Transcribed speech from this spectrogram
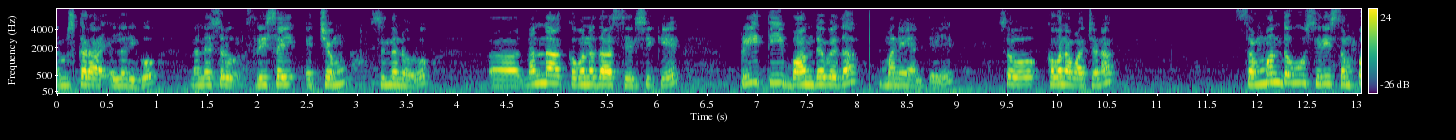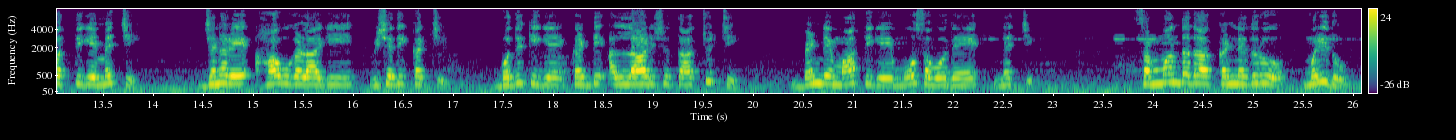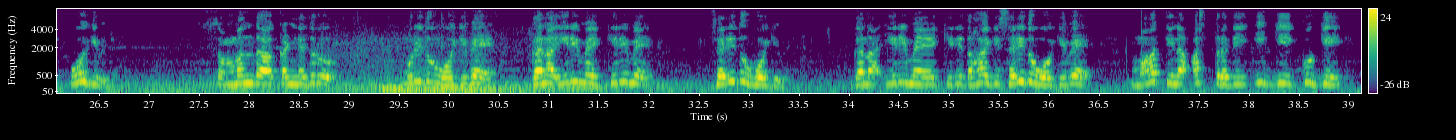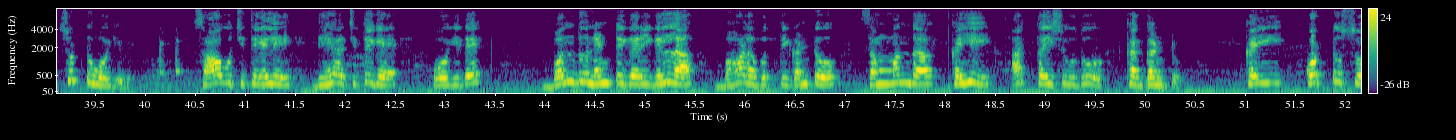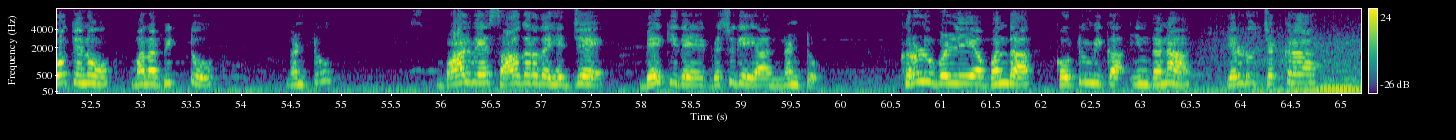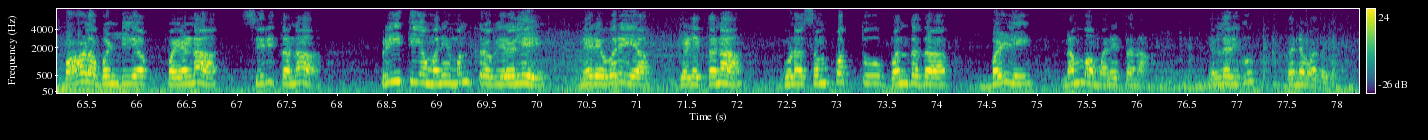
ನಮಸ್ಕಾರ ಎಲ್ಲರಿಗೂ. ನನ್ನ ಹೆಸರು ಶ್ರೀಶೈಲ್ ಎಚ್ ಎಂ ಸಿಂಧನವರು ನನ್ನ ಕವನದ ಶೀರ್ಷಿಕೆ, ಪ್ರೀತಿ ಬಾಂಧವ್ಯದ ಮನೆ ಅಂತೇಳಿ. ಸೊ ಕವನ ವಾಚನ, ಸಂಬಂಧವು ಸಿರಿ ಸಂಪತ್ತಿಗೆ ಮೆಚ್ಚಿ, ಜನರೇ ಹಾವುಗಳಾಗಿ ವಿಷದಿ ಕಚ್ಚಿ, ಬದುಕಿಗೆ ಕಡ್ಡಿ ಅಲ್ಲಾಡಿಸುತ್ತಾ ಚುಚ್ಚಿ, ಬೆಣ್ಣೆ ಮಾತಿಗೆ ಮೋಸ ಹೋದೆ ನೆಚ್ಚಿ. ಸಂಬಂಧದ ಕಣ್ಣೆದುರು ಮುರಿದು ಹೋಗಿವಿದೆ ಸಂಬಂಧ ಕಣ್ಣೆದುರು ಮುರಿದು ಹೋಗಿವೆ, ಘನ ಇರಿಮೆ ಕಿರಿಮೆ ಸರಿದು ಹೋಗಿವೆ. ಘನ ಇರಿಮೆ ಕಿರಿದಾಗಿ ಸರಿದು ಹೋಗಿವೆ, ಮಾತಿನ ಅಸ್ತ್ರದಿ ಇಗ್ಗಿ ಕುಗ್ಗಿ ಸುಟ್ಟು ಹೋಗಿವೆ. ಸಾವು ಚಿತೆಯಲ್ಲಿ ದೇಹ ಚಿತೆಗೆ ಹೋಗಿದೆ, ಬಂದು ನೆಂಟಿಗರಿಗೆಲ್ಲ ಬಹಳ ಬುತ್ತಿಗಂಟು ಸಂಬಂಧ ಕಹಿ ಅರ್ಥೈಸುವುದು ಕಗ್ಗಂಟು. ಕೈ ಕೊಟ್ಟು ಸೋತೆನೋ ಮನ ಬಿಟ್ಟು ನಂಟು, ಬಾಳ್ವೆ ಸಾಗರದ ಹೆಜ್ಜೆ ಬೇಕಿದೆ ಬೆಸುಗೆಯ ನಂಟು. ಕರುಳು ಬಳ್ಳಿಯ ಬಂದ ಕೌಟುಂಬಿಕ ಇಂಧನ, ಎರಡು ಚಕ್ರ ಬಾಳ ಬಂಡಿಯ ಪಯಣ, ಸಿರಿತನ, ಪ್ರೀತಿಯ ಮನೆ ಮಂತ್ರವಿರಲಿ, ನೆರೆಹೊರೆಯ ಗೆಳೆತನ ಗುಣ ಸಂಪತ್ತು ಬಂಧದ ಬಳ್ಳಿ ನಮ್ಮ ಮನೆತನ. ಎಲ್ಲರಿಗೂ ಧನ್ಯವಾದಗಳು.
